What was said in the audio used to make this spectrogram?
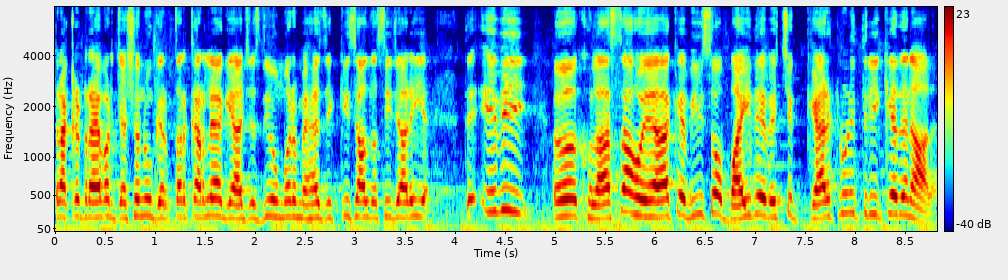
ਟਰੱਕ ਡਰਾਈਵਰ ਜਸ਼ਨ ਨੂੰ ਗ੍ਰਿਫਤਾਰ ਕਰ ਲਿਆ ਗਿਆ ਜਿਸ ਦੀ ਉਮਰ ਮਹਿਜ਼ 21 ਸਾਲ ਦੱਸੀ ਜਾ ਰਹੀ ਹੈ। ਤੇ ਇਹ ਵੀ ਖੁਲਾਸਾ ਹੋਇਆ ਕਿ 2022 ਦੇ ਵਿੱਚ ਗੈਰ ਕਾਨੂੰਨੀ ਤਰੀਕੇ ਦੇ ਨਾਲ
